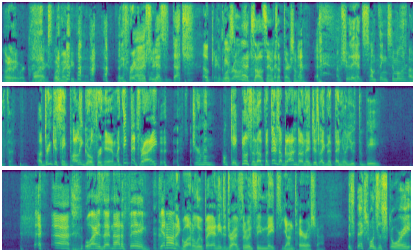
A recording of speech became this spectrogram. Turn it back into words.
what do they wear? Clogs? What do my people have? Do they have uh, regular I think shoes? that's Dutch. Okay, Could close. be wrong. That's all the same. It's up there somewhere. I'm sure they had something similar. Something. I'll drink a St. Pauli girl for him. I think that's right. German. okay, close enough, but there's a blonde on it, just like Nathaniel used to be. Why is that not a thing? Get on it, Guadalupe. I need to drive through and see Nate's Yantera shop. This next one's a story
